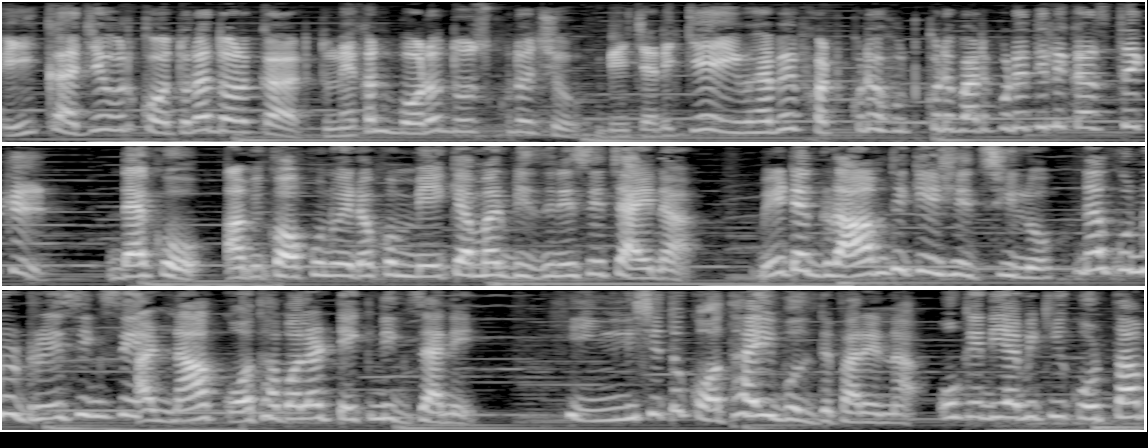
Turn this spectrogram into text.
এই কাজে ওর কতটা দরকার। তুমি এখন বড় দোষ করেছ। বেচারিকে এইভাবে ফট করে হুট করে বার করে দিলে কাজ থেকে। দেখো আমি কখনো এরকম মেয়েকে আমার বিজনেসে চাই না। মেয়েটা গ্রাম থেকে এসেছিল। না কোনো ড্রেসিং সে আর না কথা বলার টেকনিক জানে। ইংলিশে তো কথাই বলতে পারে না। ওকে নিয়ে আমি কি করতাম?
